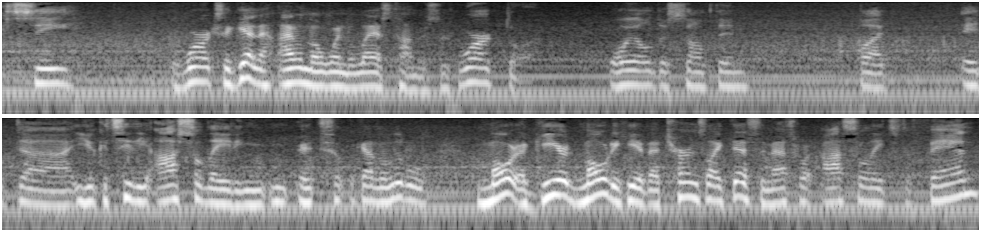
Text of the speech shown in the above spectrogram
See it works. Again, I don't know when the last time this has worked or oiled or something. But it, uh, you can see the oscillating. It's got a little motor, a geared motor here that turns like this, and that's what oscillates the fan.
